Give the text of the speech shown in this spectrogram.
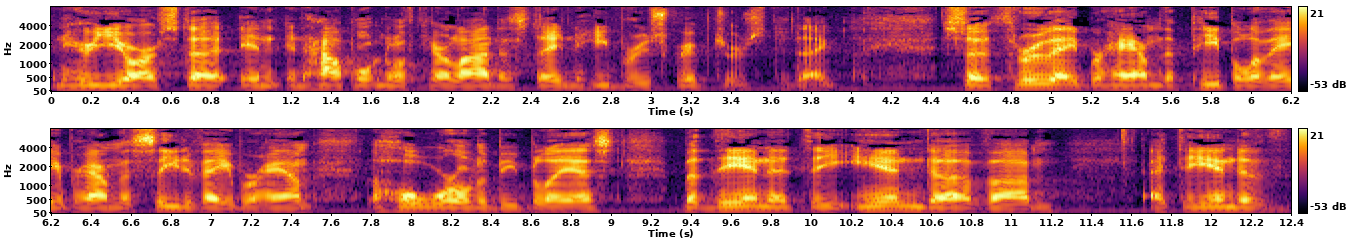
And here you are stu- in, in High Point, North Carolina, studying the Hebrew Scriptures today. So through Abraham, the people of Abraham, the seed of Abraham, the whole world will be blessed. But then at the end of um, at the end of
